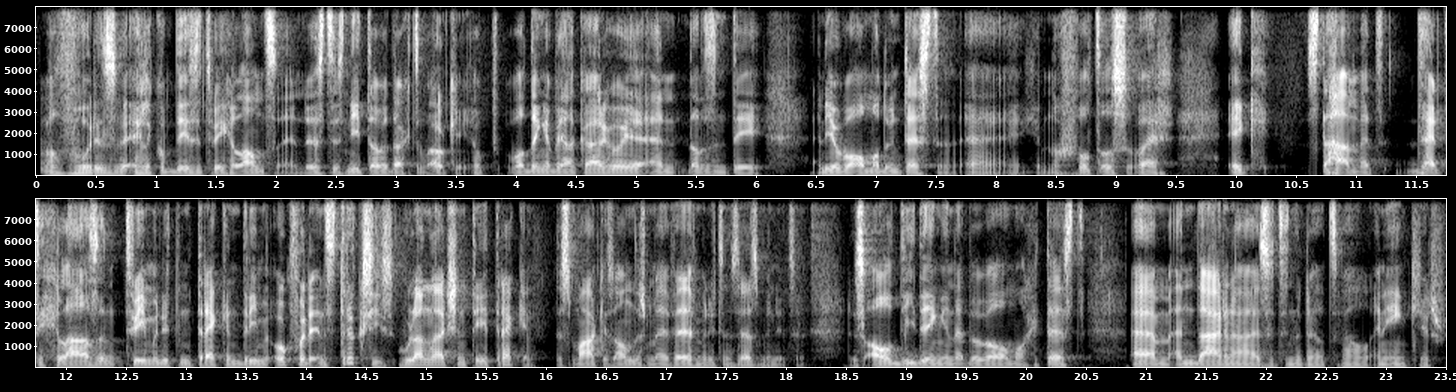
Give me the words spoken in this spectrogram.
alvorens we eigenlijk op deze twee geland zijn. Dus het is niet dat we dachten, oké, okay, wat dingen bij elkaar gooien en dat is een thee. En die hebben we allemaal doen testen. Eh, ik heb nog foto's waar ik sta met 30 glazen, twee minuten trekken, drie minuten. Ook voor de instructies. Hoe lang laat je een thee trekken? De smaak is anders met vijf minuten, zes minuten. Dus al die dingen hebben we allemaal getest. Um, en daarna is het inderdaad wel in één keer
